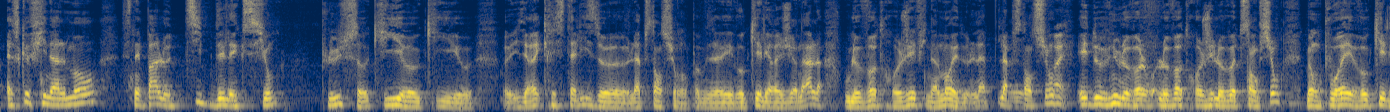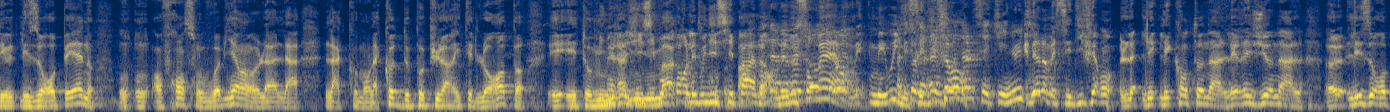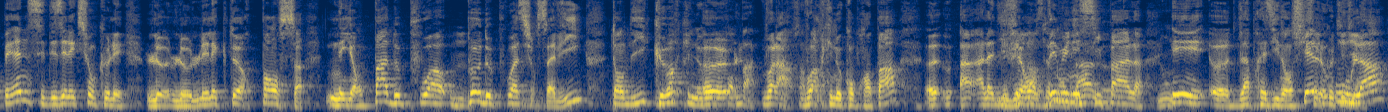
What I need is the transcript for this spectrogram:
Est-ce que finalement, ce n'est pas le type d'élection plus euh, qui, euh, qui euh, il dirait, cristallise l'abstention. Vous avez évoqué les régionales où le vote rejet finalement est de l'abstention est devenu le, le, vote rejet, le vote sanction. Mais on pourrait évoquer les, les européennes. en France, on le voit bien, la, la, la, comment, la cote de popularité de l'Europe est, est, au minimum. Pourtant, les municipales, mais, sont maires. Mais, mais, oui, mais c'est différent. C'est inutile. Non, non, mais c'est différent. Les, les, cantonales, les régionales, les européennes, c'est des élections que l'électeur le, pense n'ayant pas de poids ou hmm. peu de poids sur sa vie, tandis que voir qu'il ne euh, comprend pas, voilà, voir qu'il ne comprend pas, euh, à, la différence des municipales et euh, de la présidentielle, où là,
